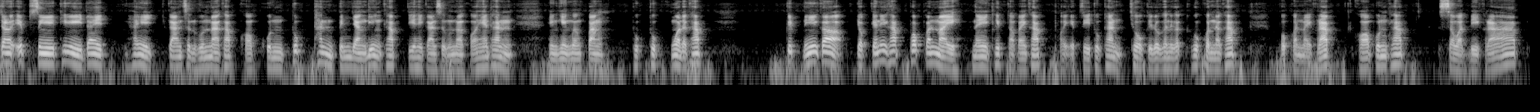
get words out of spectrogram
สำหรับ FC ที่ได้ ให้การสนับสนุนมาครับ ขอบคุณทุกท่านเป็นอย่างยิ่งครับ ที่ให้การสนับสนุนมาขอให้ท่านเฮงๆปังๆทุกๆงวดนะครับ คลิปนี้ก็จบแค่นี้ครับ พบกันใหม่ในคลิปต่อไปครับขอเอฟซีทุกท่านโชคดีทุกคนนะครับ พบกันใหม่ครับ ขอบคุณครับ สวัสดีครับ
